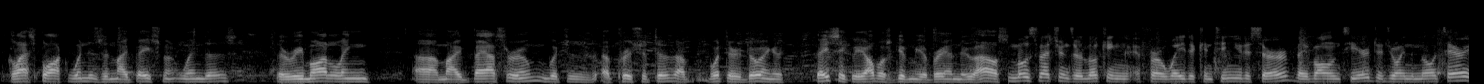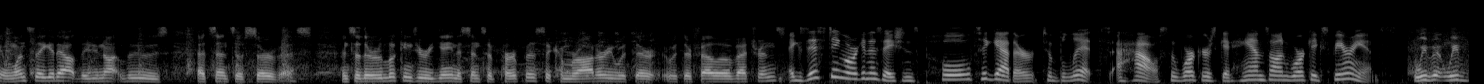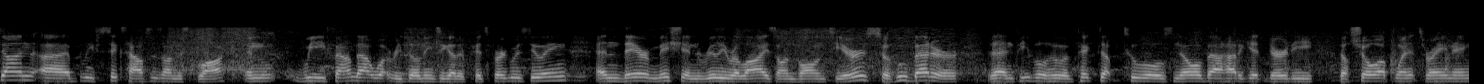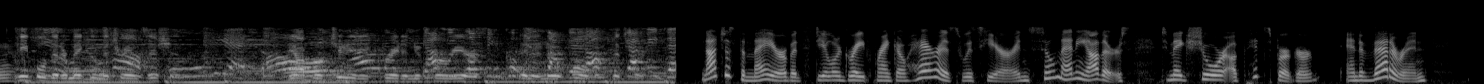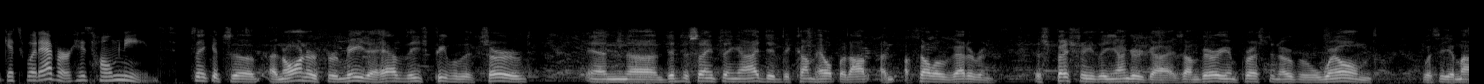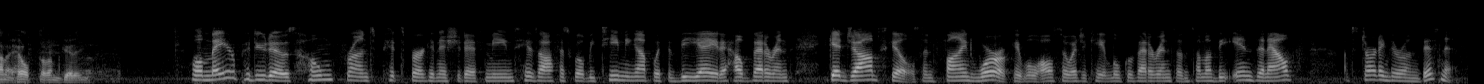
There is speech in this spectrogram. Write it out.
glass block windows in my basement windows. They're remodeling uh, my bathroom, which is appreciative of what they're doing. is Basically, almost giving me a brand new house. Most veterans are looking for a way to continue to serve. They volunteered to join the military, and once they get out, they do not lose that sense of service. And so they're looking to regain a sense of purpose, a camaraderie with their with their fellow veterans. Existing organizations pull together to blitz a house. The workers get hands-on work experience. We've been, we've done, uh, I believe, six houses on this block, and we found out what Rebuilding Together Pittsburgh was doing, and their mission really relies on volunteers. So who better than people who have picked up tools, know about how to get dirty, they'll show up when it's raining. people that are making the transition the opportunity to create a new career in a new home in Pittsburgh. Not just the mayor, but Steeler great Franco Harris was here, and so many others, to make sure a Pittsburgher and a veteran gets whatever his home needs. I think it's a, an honor for me to have these people that served and uh, did the same thing I did to come help an, op- a fellow veteran, especially the younger guys. I'm very impressed and overwhelmed with the amount of help that I'm getting. Well, Mayor Peduto's Homefront Pittsburgh initiative means his office will be teaming up with the VA to help veterans get job skills and find work. It will also educate local veterans on some of the ins and outs of starting their own business.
